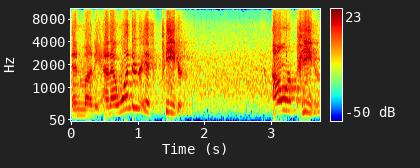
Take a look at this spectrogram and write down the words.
and money. And I wonder if Peter, our Peter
